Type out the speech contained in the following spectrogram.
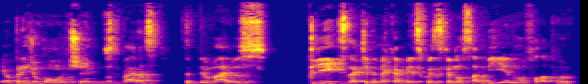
Eu aprendi um monte, várias, você me deu vários cliques aqui na minha cabeça, coisas que eu não sabia. Não vou falar por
